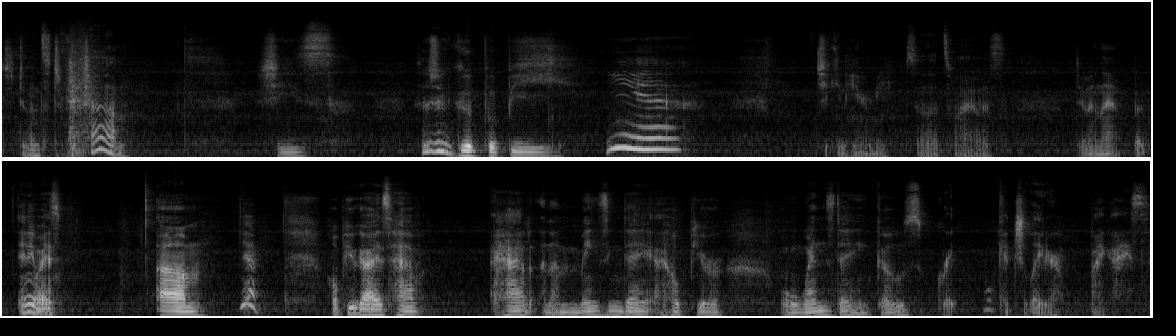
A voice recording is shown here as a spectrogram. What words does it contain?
She's doing such a good job. She's such a good puppy. Yeah. She can hear me, so that's why I was doing that. But anyways, um, yeah. Hope you guys have had an amazing day. I hope your Wednesday goes great. We'll catch you later. Bye, guys.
